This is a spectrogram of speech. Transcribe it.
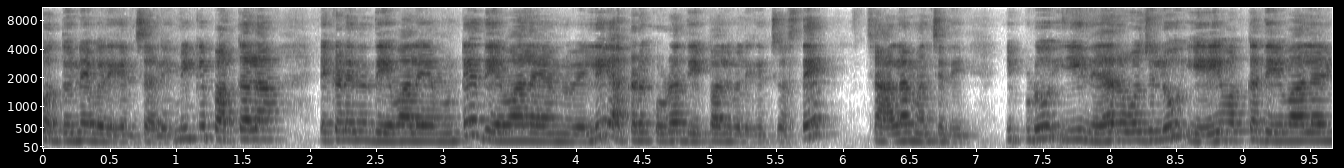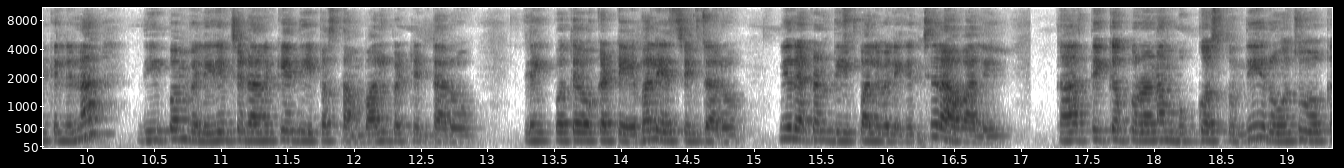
పొద్దున్నే వెలిగించాలి. మీకు పక్కల ఎక్కడైనా దేవాలయం ఉంటే దేవాలయం వెళ్ళి అక్కడ కూడా దీపాలు వెలిగించి వస్తే చాలా మంచిది. ఇప్పుడు ఈ నెల రోజులు ఏ ఒక్క దేవాలయానికి వెళ్ళినా దీపం వెలిగించడానికే దీప స్తంభాలు పెట్టింటారు. లేకపోతే ఒక టేబుల్ వేసింటారు. మీరు అక్కడ దీపాలు వెలిగించి రావాలి. కార్తీక పురాణం బుక్ వస్తుంది. రోజు ఒక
